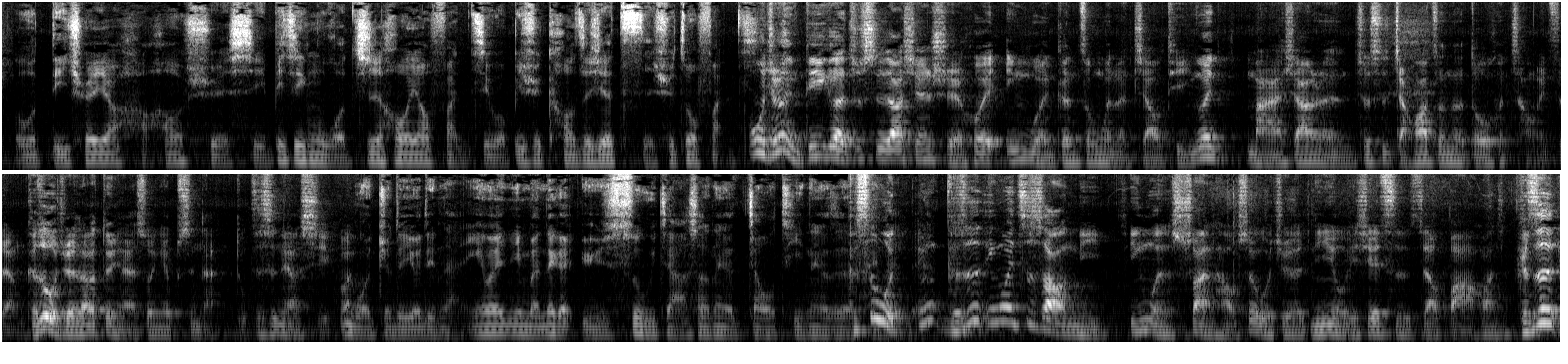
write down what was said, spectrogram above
我的确要好好学习，毕竟我之后要反击，我必须靠这些词去做反击。我觉得你第一个就是要先学会英文跟中文的交替，因为马来西亚人就是讲话真的都很常会这样。可是我觉得那个对你来说应该不是难，度，只是你要习惯。我觉得有点难，因为你们那个语速加上那个交替，那个真的可是我，因可是因为至少你英文算好，所以我觉得你有一些词只要把它换成。可是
